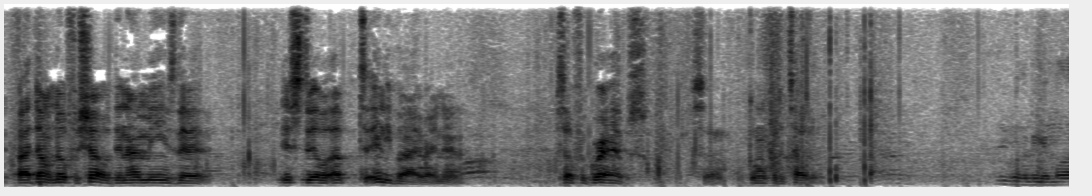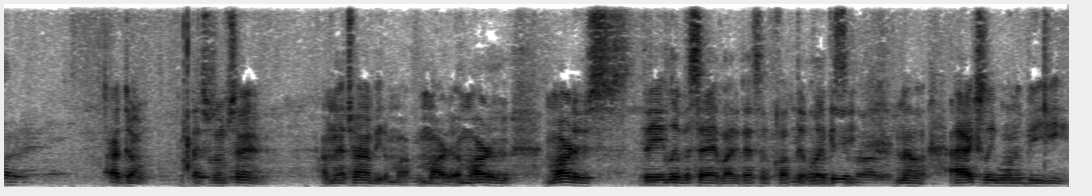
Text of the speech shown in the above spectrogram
if I don't know for sure, then that means that it's still up to anybody right now. So for grabs. So going for the title. You want to be a martyr? I don't. That's what I'm saying. I'm not trying to be the mar- martyr. A martyr, martyrs, they live a sad life. That's a fucked up wanna be a legacy. No, I actually want to be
